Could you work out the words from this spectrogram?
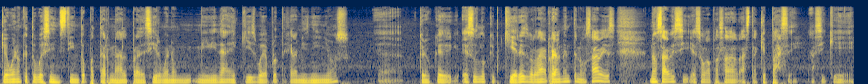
qué bueno que tuve ese instinto paternal para decir, bueno, mi vida X voy a proteger a mis niños. Uh, creo que eso es lo que quieres, ¿verdad? Realmente no sabes, no sabes si eso va a pasar hasta que pase. Así que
